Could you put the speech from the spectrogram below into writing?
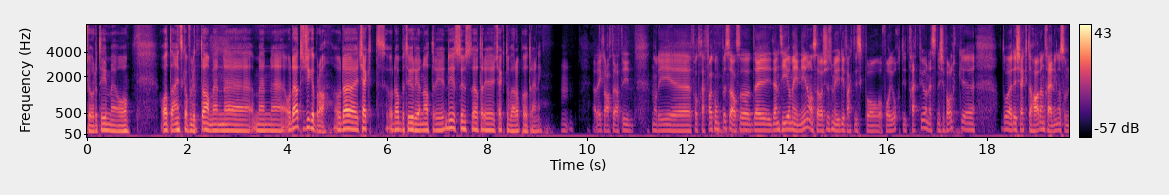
kjøretime og, og at en skal flytte. Men, uh, men, uh, og det syns jeg er bra, og det er kjekt. Og det betyr gjerne at de, de syns det er kjekt å være på trening. Ja, det er klart at de, Når de uh, får treffe kompiser så det, I den tida vi er inne i nå, så er det ikke så mye de faktisk får, får gjort. De treffer jo nesten ikke folk. Uh, da er det kjekt å ha den treninga som,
